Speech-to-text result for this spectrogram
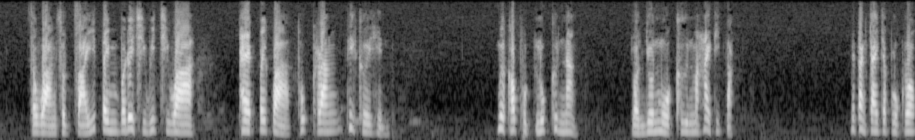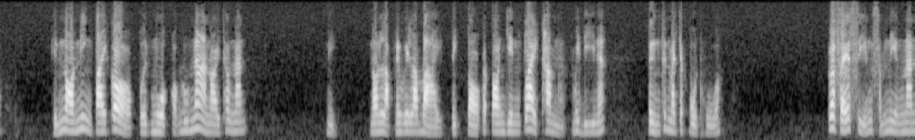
ำสว่างสดใสเต็มไปด้วยชีวิตชีวา แพกไปกว่าทุกครั้งที่เคยเห็น เมื่อเขาผุดลุกขึ้นนั่ง หล่อนโยนหมวกคืนมาให้ที่ตัก ไม่ตั้งใจจะปลุกหรอก เห็นนอนนิ่งไปก็เปิดหมวกออกดูหน้าหน่อยเท่านั้น นี่ นอนหลับในเวลาบ่าย ติดต่อกับตอนเย็นใกล้ค่ำนะ่ะ ไม่ดีนะ ตื่นขึ้นมาจะปวดหัว กระแสเสียงสำเนียงนั้น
